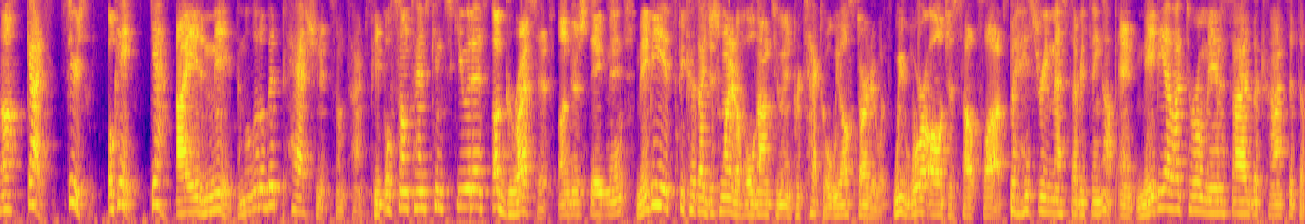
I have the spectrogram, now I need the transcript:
Huh? Guys, seriously. Okay, yeah, I admit it. I'm a little bit passionate sometimes. People sometimes can skew it as aggressive. Understatement. Maybe it's because I just wanted to hold on to and protect what we all started with. We were all just South Slavs, but history messed everything up. And maybe I like to romanticize the concept of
